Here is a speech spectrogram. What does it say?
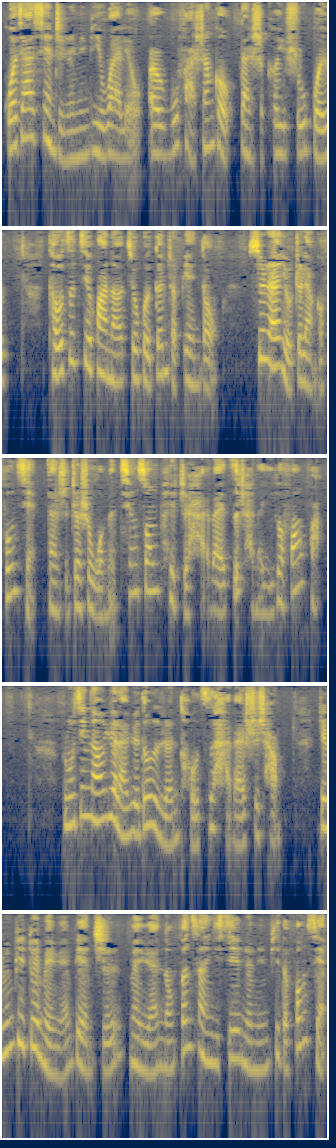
国家限制人民币外流而无法申购，但是可以赎回，投资计划呢就会跟着变动。虽然有这两个风险，但是这是我们轻松配置海外资产的一个方法。如今呢，越来越多的人投资海外市场，人民币对美元贬值，美元能分散一些人民币的风险。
